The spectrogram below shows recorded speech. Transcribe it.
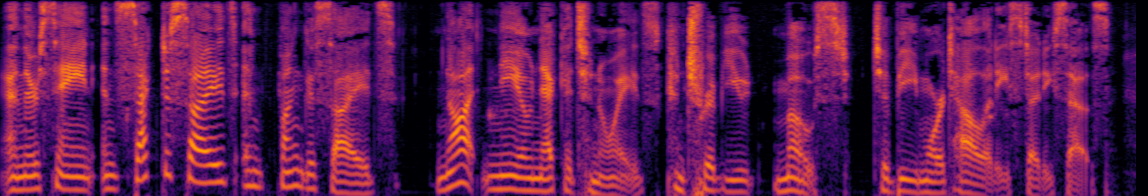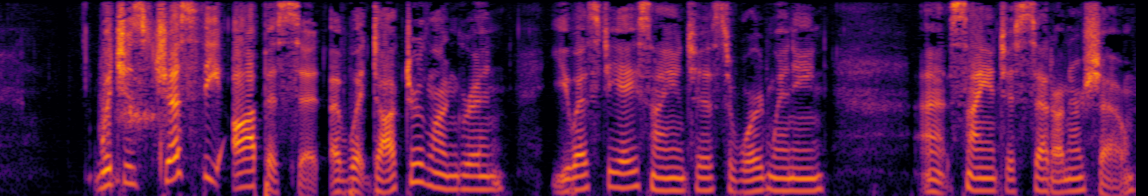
And they're saying insecticides and fungicides, not neonicotinoids, contribute most to bee mortality, study says, which is just the opposite of what Dr. Lundgren, USDA scientist, award winning uh, scientist, said on our show,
